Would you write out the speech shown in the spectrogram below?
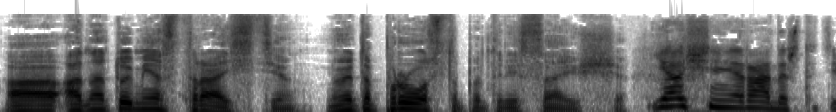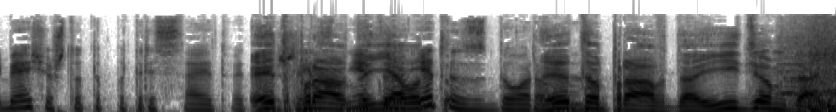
а, «Анатомия страсти». Ну, это просто потрясающе. Я очень рада, что тебя еще что-то потрясает в этой Это жизни. правда, Это, я вот... это здорово. Это правда. Идем дальше.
